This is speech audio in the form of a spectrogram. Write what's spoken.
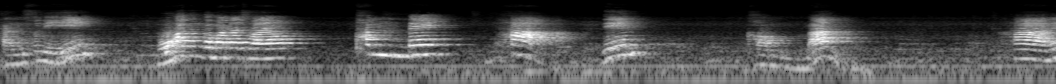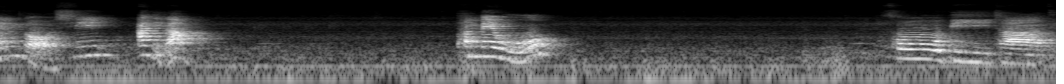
단순히 뭐 하는 것만 하지 마요. 판매하는 것만 하는 것이 아니라 판매 후 소비자들의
